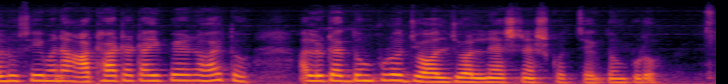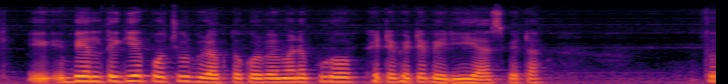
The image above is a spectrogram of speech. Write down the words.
আলু সেই মানে আঠা আঠা টাইপের হয় তো, আলুটা একদম পুরো জল জল, ন্যাশ ন্যাশ করছে একদম পুরো। বেলতে গিয়ে প্রচুর বিরক্ত করবে মানে পুরো ফেটে ফেটে বেরিয়ে আসবে এটা। তো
